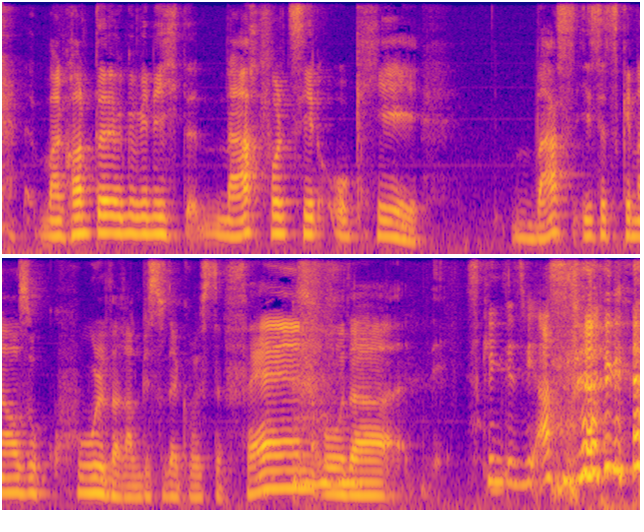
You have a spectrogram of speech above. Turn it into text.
man konnte irgendwie nicht nachvollziehen, okay, was ist jetzt genau so cool daran? Bist du der größte Fan oder. Das klingt jetzt wie Asperger.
